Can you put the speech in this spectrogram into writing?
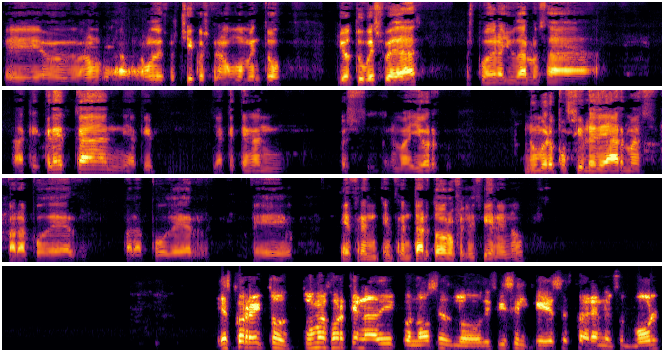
eh, a uno de esos chicos que en algún momento yo tuve su edad, pues poder ayudarlos a, a que crezcan y a que, a que tengan pues el mayor número posible de armas para poder, para poder eh, enfrentar todo lo que les viene, ¿no? Es correcto, tú mejor que nadie conoces lo difícil que es estar en el fútbol,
